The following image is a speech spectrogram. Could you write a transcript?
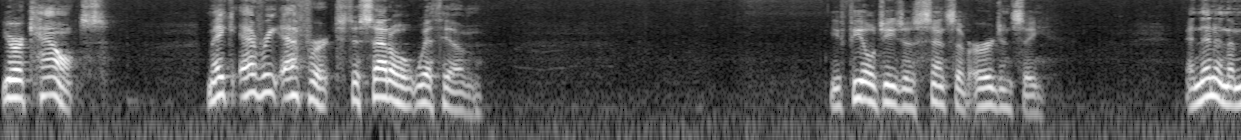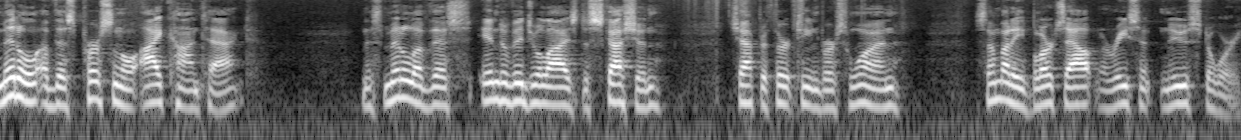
your accounts. Make every effort to settle with him. You feel Jesus' sense of urgency. And then in the middle of this personal eye contact, in this middle of this individualized discussion, chapter 13, verse 1, somebody blurts out a recent news story.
